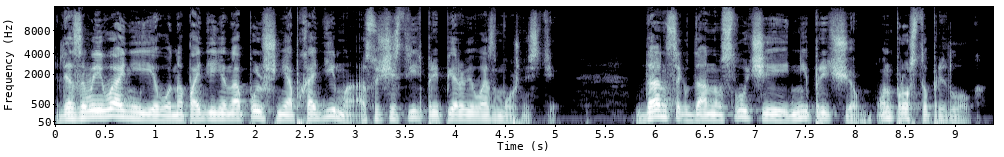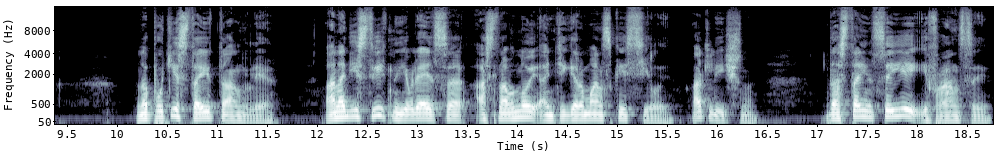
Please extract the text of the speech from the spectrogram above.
Для завоевания его нападение на Польшу необходимо осуществить при первой возможности. Данцик в данном случае ни при чем, он просто предлог. На пути стоит Англия. Она действительно является основной антигерманской силой. Отлично. Достанется ей и Франции.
